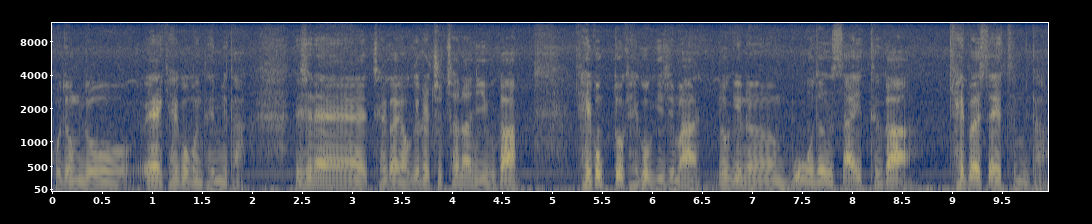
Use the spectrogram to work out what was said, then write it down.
그 정도의 계곡은 됩니다. 대신에 제가 여기를 추천한 이유가 계곡도 계곡이지만 여기는 모든 사이트가 개별 사이트입니다.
